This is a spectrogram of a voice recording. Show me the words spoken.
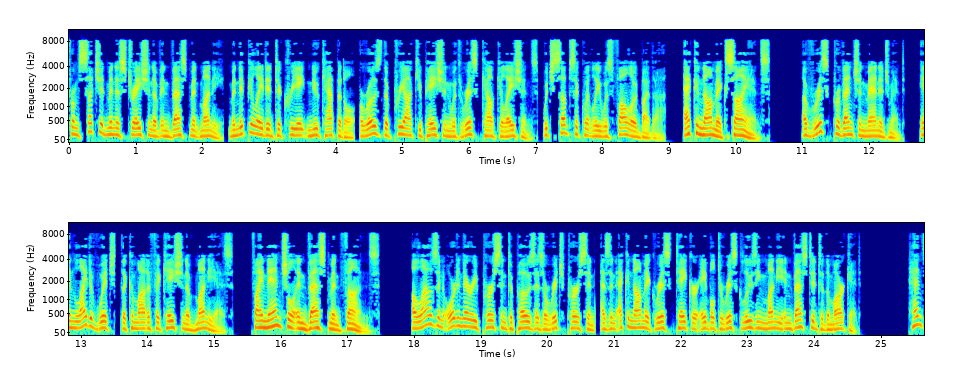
From such administration of investment money, manipulated to create new capital, arose the preoccupation with risk calculations, which subsequently was followed by the «economic science» of risk prevention management. In light of which, the commodification of money as financial investment funds allows an ordinary person to pose as a rich person, as an economic risk-taker able to risk losing money invested to the market. Hence,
